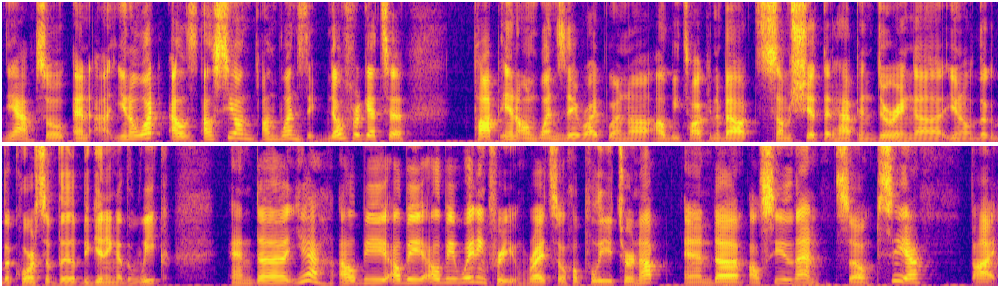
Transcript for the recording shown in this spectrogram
yeah. So and uh, you know what? I'll I'll see you on on Wednesday. Don't forget to pop in on Wednesday, right when uh, I'll be talking about some shit that happened during uh, you know the the course of the beginning of the week. And yeah, I'll be I'll be I'll be waiting for you, right? So hopefully you turn up, and I'll see you then. So see ya. Bye.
